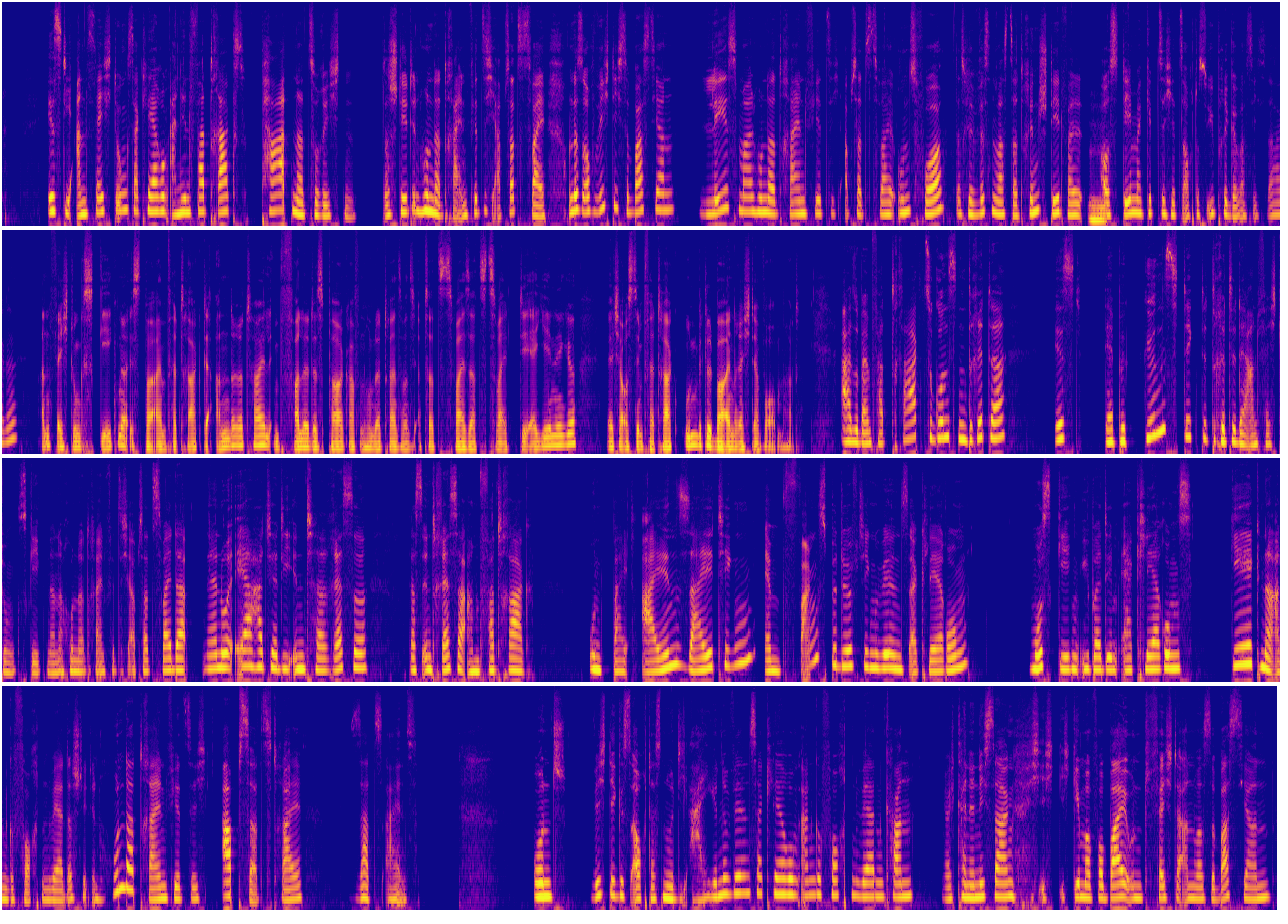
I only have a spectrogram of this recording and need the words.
ist die Anfechtungserklärung an den Vertragspartner zu richten. Das steht in 143 Absatz 2. Und das ist auch wichtig, Sebastian, les mal 143 Absatz 2 uns vor, dass wir wissen, was da drin steht, weil Mhm. aus dem ergibt sich jetzt auch das Übrige, was ich sage. Anfechtungsgegner ist bei einem Vertrag der andere Teil, im Falle des Paragraphen 123 Absatz 2 Satz 2 derjenige, welcher aus dem Vertrag unmittelbar ein Recht erworben hat. Also beim Vertrag zugunsten Dritter ist der begünstigte Dritte der Anfechtungsgegner nach 143 Absatz 2. Da, na, nur er hat ja die Interesse, das Interesse am Vertrag. Und bei einseitigen, empfangsbedürftigen Willenserklärungen muss gegenüber dem Erklärungsgegner angefochten werden. Das steht in 143 Absatz 3 Satz 1. Und wichtig ist auch, dass nur die eigene Willenserklärung angefochten werden kann. Ja, ich kann ja nicht sagen, ich, ich, ich gehe mal vorbei und fechte an, was Sebastian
